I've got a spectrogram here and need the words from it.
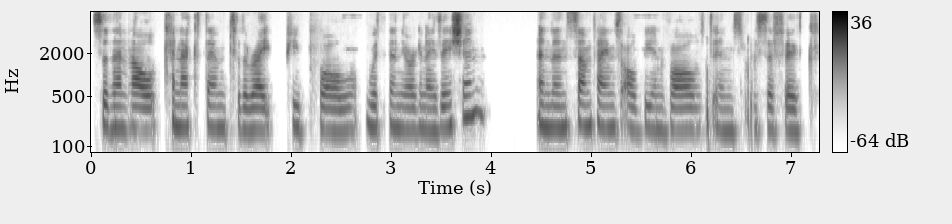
so then I'll connect them to the right people within the organization and then sometimes I'll be involved in specific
